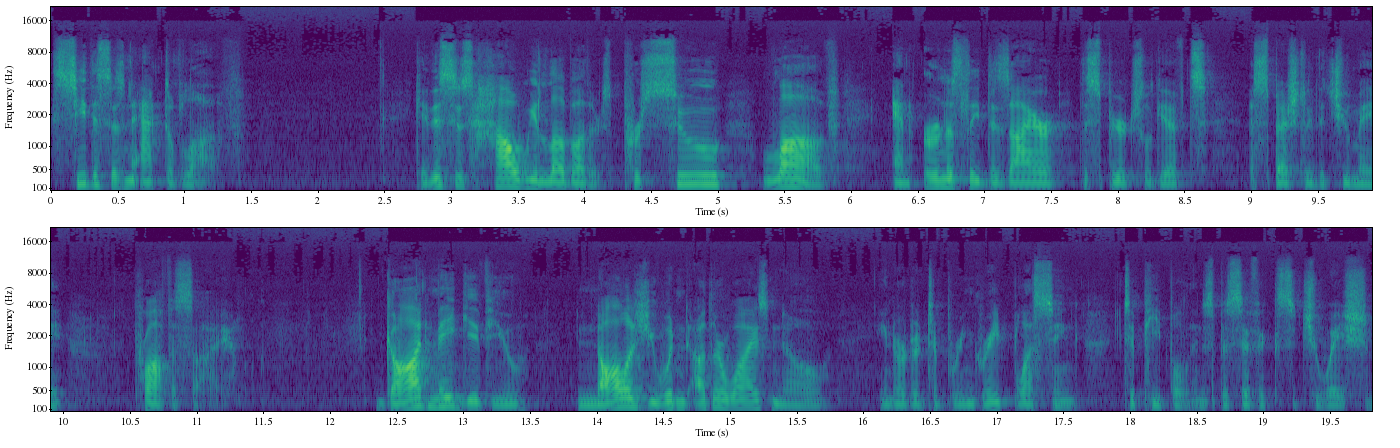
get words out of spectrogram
see this as an act of love. Okay, this is how we love others. Pursue love and earnestly desire the spiritual gifts, especially that you may prophesy. God may give you knowledge you wouldn't otherwise know in order to bring great blessing to people in a specific situation.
